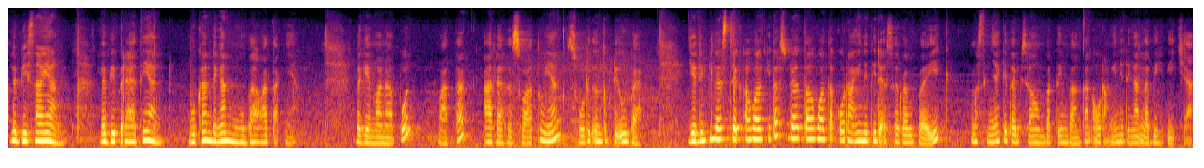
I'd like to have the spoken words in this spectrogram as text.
lebih sayang, lebih perhatian, bukan dengan mengubah wataknya. Bagaimanapun, watak adalah sesuatu yang sulit untuk diubah. Jadi bila sejak awal kita sudah tahu watak orang ini tidak seberapa baik, mestinya kita bisa mempertimbangkan orang ini dengan lebih bijak.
